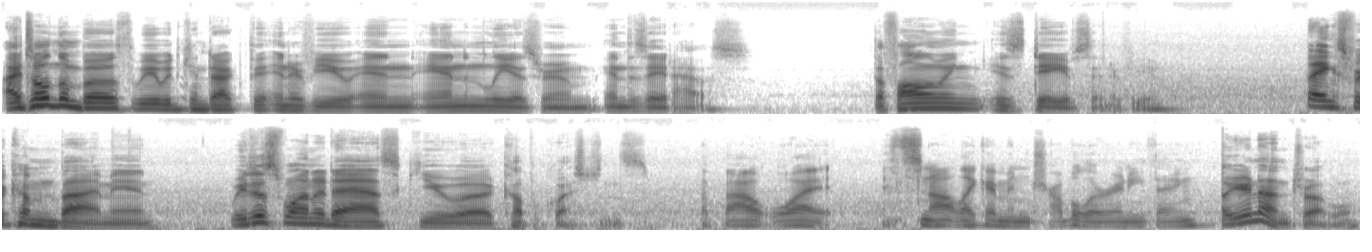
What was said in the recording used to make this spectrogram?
I told them both we would conduct the interview in Anne and Leah's room in the Zeta House. The following is Dave's interview. Thanks for coming by, man. We just wanted to ask you a couple questions. About what? It's not like I'm in trouble or anything. Oh, you're not in trouble.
